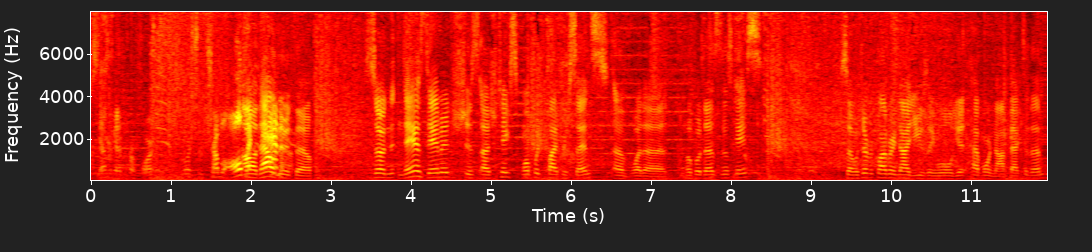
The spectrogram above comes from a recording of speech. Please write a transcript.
He's definitely to perform for some trouble. Oh, Oh, that'll do it though. So N- Nana's damage is uh, she takes 1.5% of what uh, Popo does in this case. So whichever climber you're not using will get have more knockback to them.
